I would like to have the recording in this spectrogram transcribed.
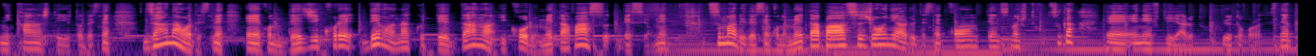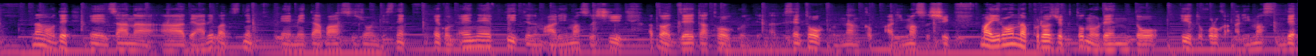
に関して言うとですね、ザナはですね、えー、このデジコレではなくて、ザナイコールメタバースですよね。つまりですね、このメタバース上にあるですね、コンテンツの一つが、えー、NFT であるというところですね。なので、えー、ザナであればですね、えメタバース上にですね、えこの NFT っていうのもありますし、あとはゼータトークンっていうのはですね、トークンなんかもありますし、まあいろんなプロジェクトの連動っていうところがありますんで、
